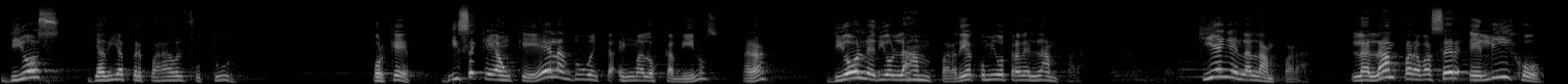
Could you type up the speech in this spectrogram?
Dios ya había preparado el futuro. ¿Por qué? Dice que aunque él anduvo en, malos caminos, ¿verdad? Dios le dio lámpara. Diga conmigo otra vez lámpara. ¿Quién es la lámpara? La lámpara va a ser el hijo,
